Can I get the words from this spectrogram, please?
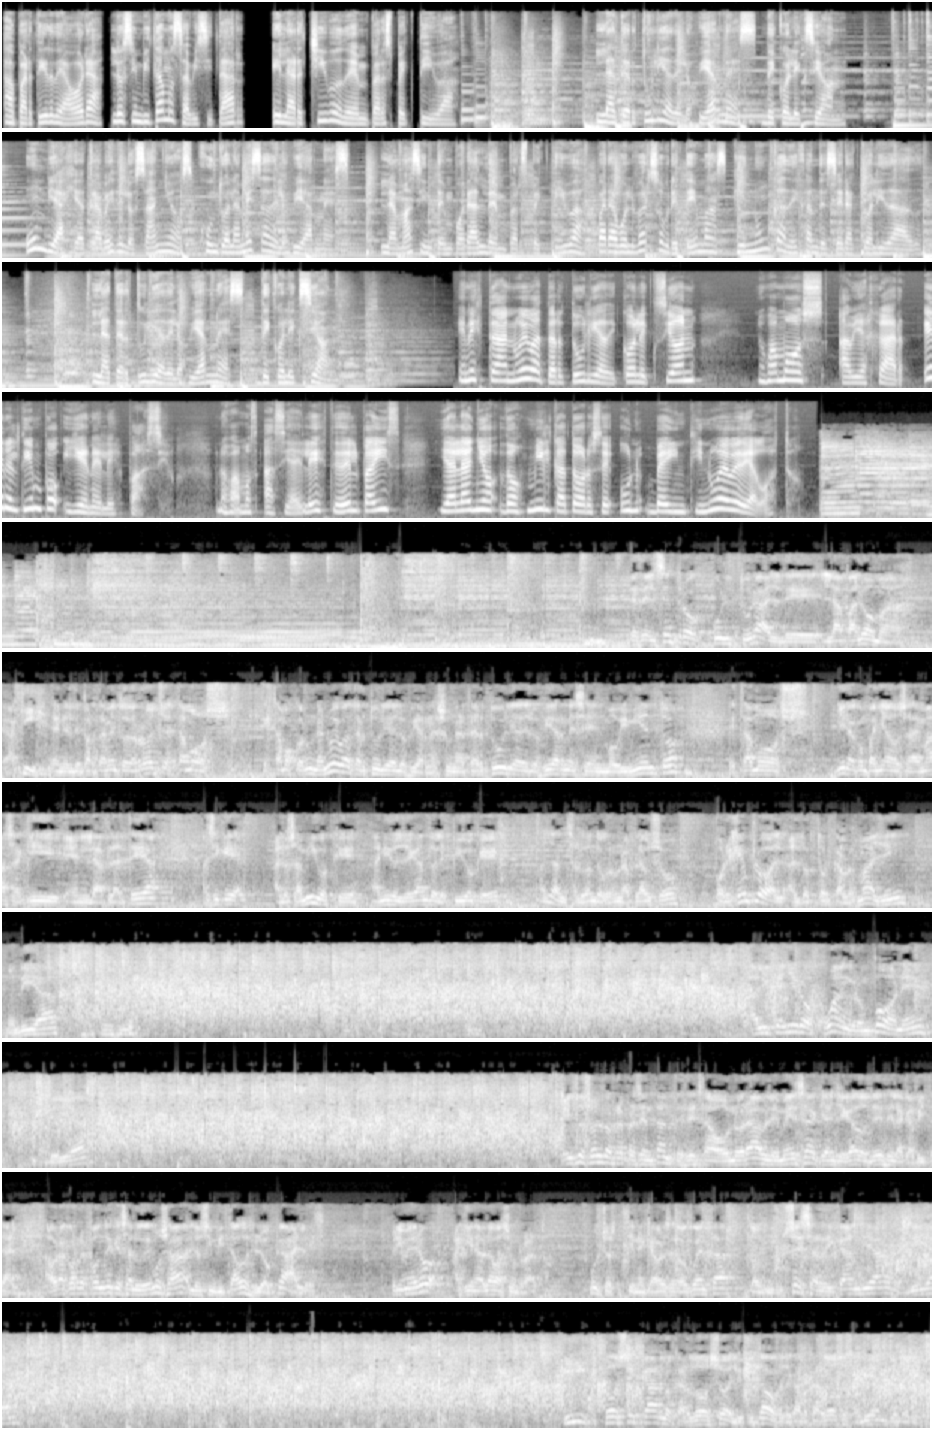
A partir de ahora, los invitamos a visitar el archivo de En Perspectiva. La tertulia de los viernes de colección. Un viaje a través de los años junto a la mesa de los viernes, la más intemporal de En Perspectiva para volver sobre temas que nunca dejan de ser actualidad. La tertulia de los viernes de colección. En esta nueva tertulia de colección nos vamos a viajar en el tiempo y en el espacio. Nos vamos hacia el este del país y al año 2014, un 29 de agosto. Desde el Centro Cultural de La Paloma, aquí en el departamento de Rocha, estamos, estamos con una nueva tertulia de los viernes, una tertulia de los viernes en movimiento. Estamos bien acompañados además aquí en la platea, así que a los amigos que han ido llegando les pido que vayan saludando con un aplauso, por ejemplo, al, al doctor Carlos Maggi. Buen día. Al ingeniero Juan Grompone. Ellos son los representantes de esta honorable mesa que han llegado desde la capital. Ahora corresponde que saludemos a los invitados locales. Primero, a quien hablaba hace un rato. Muchos tienen que haberse dado cuenta. Don César Dicandia, buen día. Y José Carlos Cardoso, el diputado José Carlos Cardoso también, bienvenido.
